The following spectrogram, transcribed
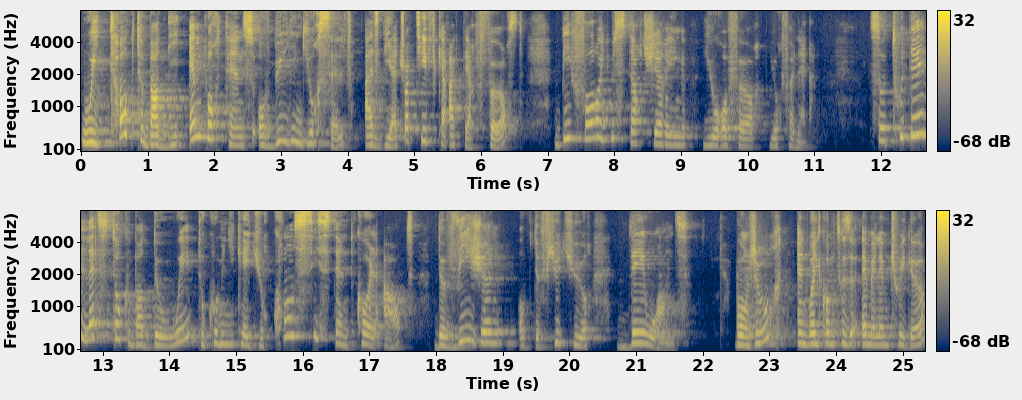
we talked about the importance of building yourself as the attractive character first before you start sharing your offer, your funnel. So today, let's talk about the way to communicate your consistent call out, the vision of the future they want. Bonjour and welcome to the MLM Trigger.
